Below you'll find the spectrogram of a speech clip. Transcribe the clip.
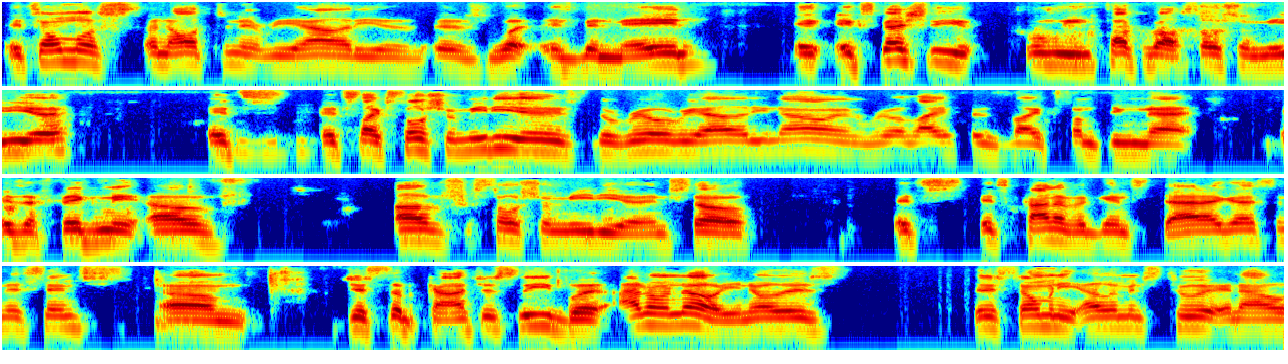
it's almost an alternate reality is, is what has been made, it, especially when we talk about social media. It's it's like social media is the real reality now, and real life is like something that is a figment of of social media, and so it's it's kind of against that, I guess, in a sense, um, just subconsciously. But I don't know, you know, there's there's so many elements to it, and I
